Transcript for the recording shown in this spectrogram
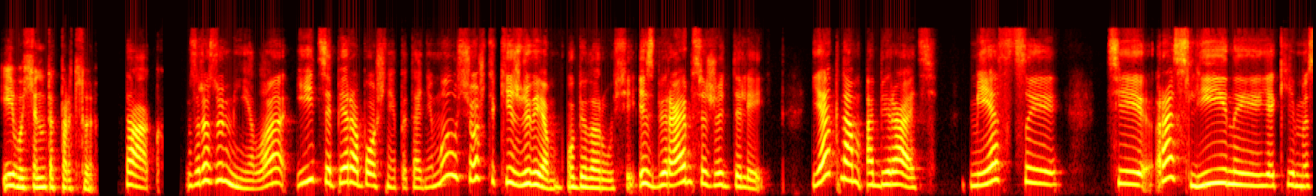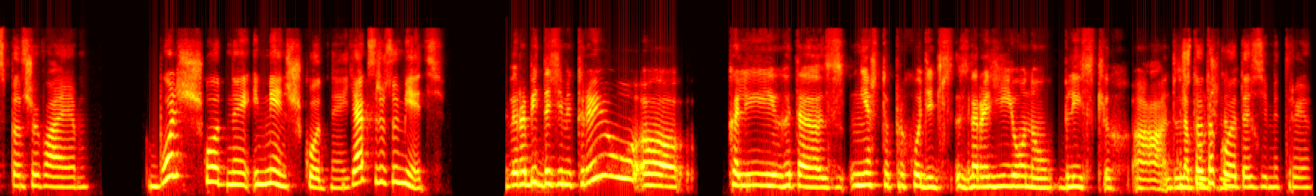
і вось яно так працуе. Так зразумела. І цяпер апошняе пытанне. Мы ўсё ж такі жывем у беларусі і збіраемся жыць далей. Як нам абіраць месцы ці расліны які мы спажываем. Больш шкодныя і менш шкодныя. Як зразумець? Рабіць дазіметрыю калі гэта нешта прыходзіць з-за рэгіёнаў блізкіх что такое дазіметрыя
